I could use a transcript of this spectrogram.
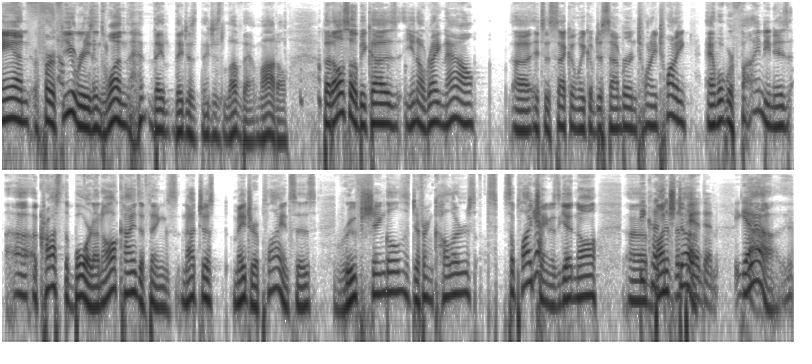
and for a few reasons one they they just they just love that model. But also because, you know, right now uh, it's the second week of December in 2020 and what we're finding is uh, across the board on all kinds of things, not just major appliances, roof shingles, different colors. Supply Yeah. chain is getting all uh, Because of bunched the up. pandemic. Yeah. Yeah.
